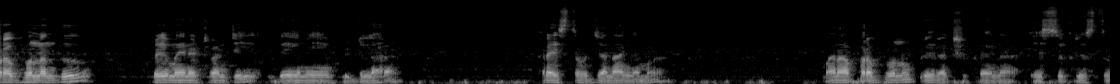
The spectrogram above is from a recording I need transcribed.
ప్రభునందు ప్రియమైనటువంటి దేవుని బిడ్డలారా క్రైస్తవ జనాంగమా మన ప్రభువును ప్రియరక్షకుడైన యేసుక్రీస్తు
